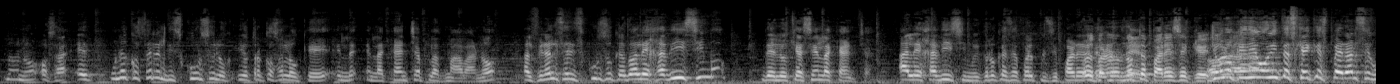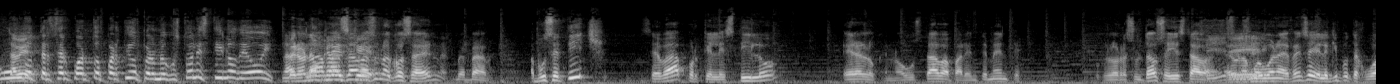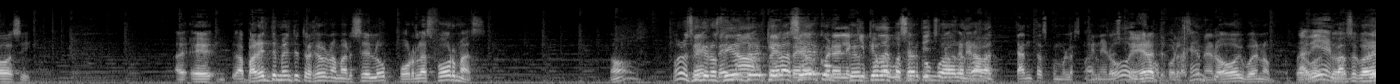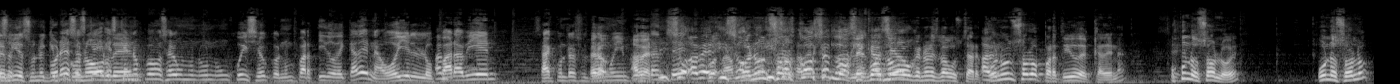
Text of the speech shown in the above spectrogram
No, no, o sea, una cosa era el discurso y, lo- y otra cosa lo que en la, en la cancha plasmaba, ¿no? Al final ese discurso quedó alejadísimo de lo que hacía en la cancha. Alejadísimo, y creo que ese fue el principal Oye, pero error ¿no de te parece que.? Yo lo que digo ahorita es que hay que esperar segundo, tercer, cuarto partido, pero me gustó el estilo de hoy. Na- Pero no nada más- crees nada que- más una cosa, ¿eh? A Bucetich se va porque el estilo era lo que no gustaba aparentemente. Porque los resultados ahí estaban. era una sí. muy buena defensa y el equipo te jugaba así. Eh, eh, aparentemente trajeron a Marcelo por las formas. ¿No? Bueno, es que, que nos Pe- digan no, qué, pe- va a hacer, con, el qué, equipo qué va a de pasar con Bucetich no Guadalajara. generaba tantas como las que generó Pues hoy, espérate, ¿no? por las ejemplo. generó hoy, bueno. Está pero bien, te va- vas a por acordar de eso, mí, es un equipo por eso con es que, orden. es que no podemos hacer un, un- un juicio con un partido de cadena. Hoy él lo para bien, saca un resultado Pero, muy a ver, importante. hizo- a ver, Con- hizo- con un hizo solo- cosas a ver qué pasa. Les voy a lógicas, decir ¿no? algo que no les va a gustar. A Con ver. un solo partido de cadena, uno solo, ¿eh? Uno solo,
